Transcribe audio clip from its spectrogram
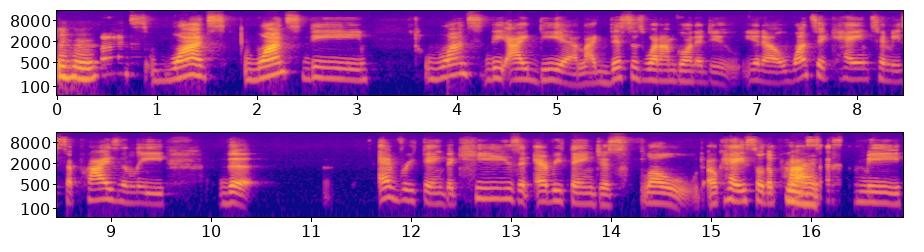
Mm-hmm. Once once once the once the idea like this is what I'm going to do, you know, once it came to me surprisingly the everything the keys and everything just flowed okay so the Right. process of me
